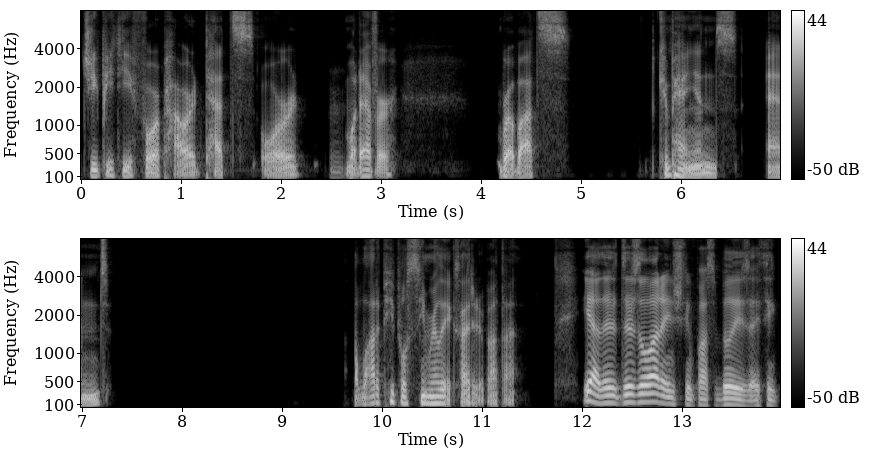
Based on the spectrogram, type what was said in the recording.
GPT four powered pets or mm. whatever robots, companions, and a lot of people seem really excited about that. Yeah, there, there's a lot of interesting possibilities. I think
